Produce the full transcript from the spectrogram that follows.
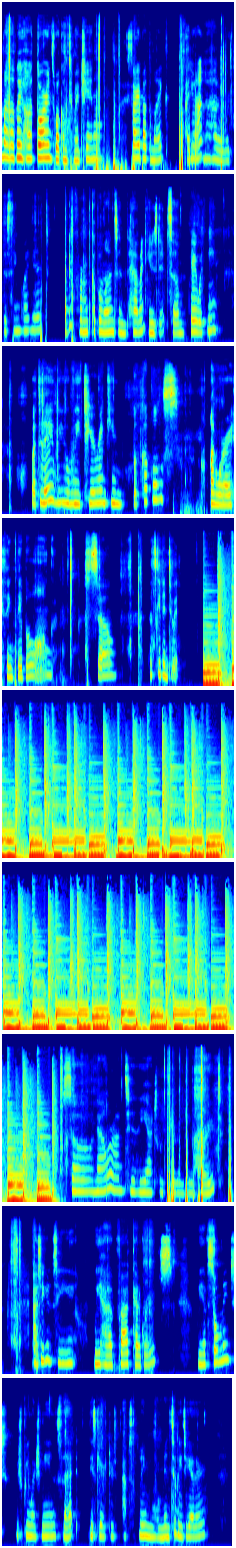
my lovely hawthorns. Welcome to my channel. Sorry about the mic. I do not know how to work this thing quite yet. I had it for a couple months and haven't used it, so bear with me. But today we will be tier ranking book couples on where I think they belong. So let's get into it. As you can see, we have five categories. We have soulmate, which pretty much means that these characters absolutely were meant to be together.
